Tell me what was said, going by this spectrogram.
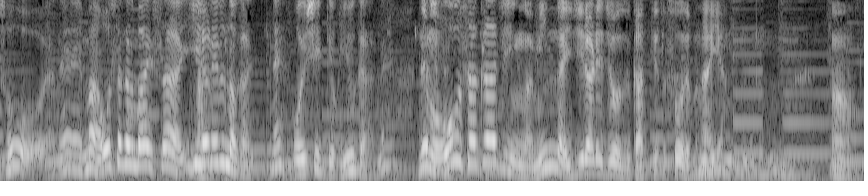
そうやね。まあ大阪の場合さいじられるのがね美味しいってよく言うからね。でも大阪人はみんないじられ上手かっていうとそうでもないやん。うん、うん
